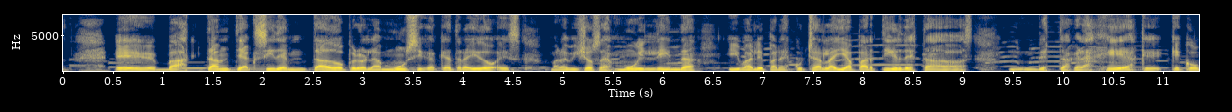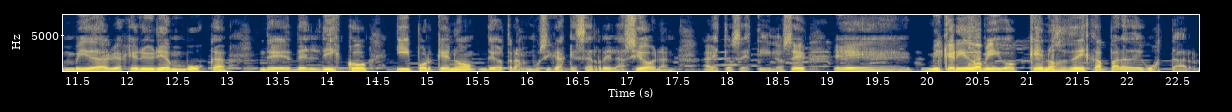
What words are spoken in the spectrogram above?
eh, bastante accidentado, pero la música que ha traído es maravillosa, es muy linda y vale para escucharla. Y a partir de estas, de estas grajeas que, convida al viajero ir en busca del disco y por qué no de otras músicas que se relacionan a estos estilos. ¿eh? Eh, mi querido amigo, ¿qué nos deja para degustar?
